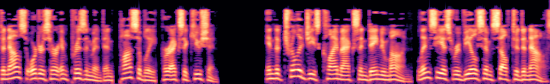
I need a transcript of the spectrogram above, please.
Danaus orders her imprisonment and, possibly, her execution. In the trilogy's climax and denouement, Lynceus reveals himself to Danaus,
